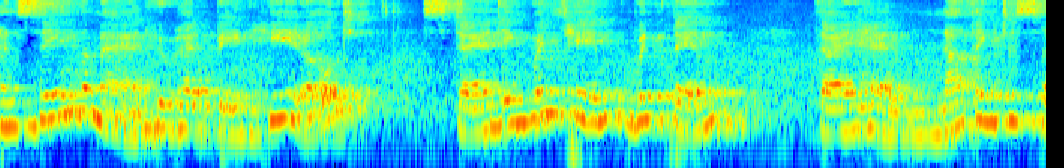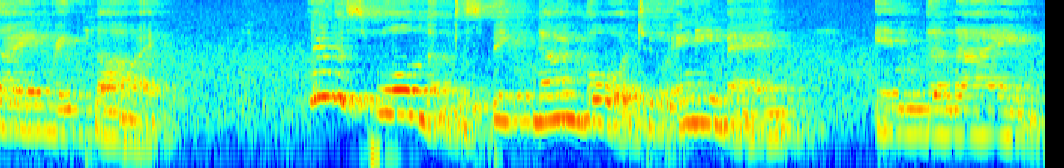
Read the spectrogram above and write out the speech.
And seeing the man who had been healed standing with him with them, they had nothing to say in reply. Let us warn them to speak no more to any man in the name,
